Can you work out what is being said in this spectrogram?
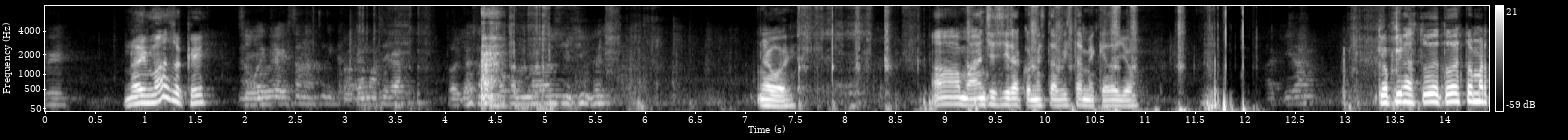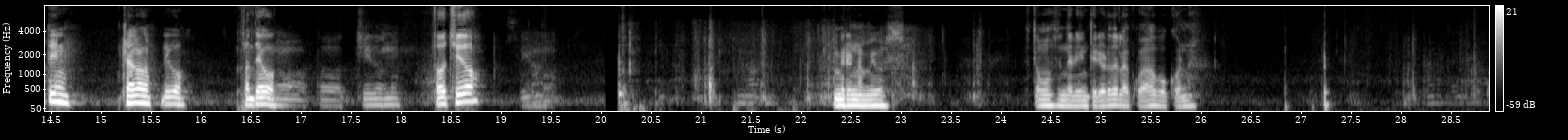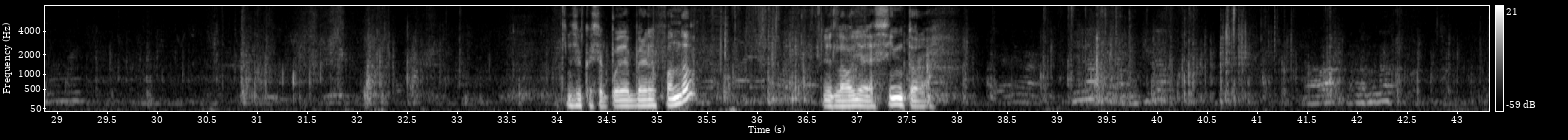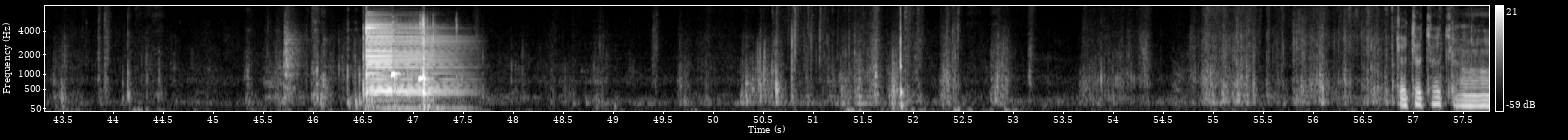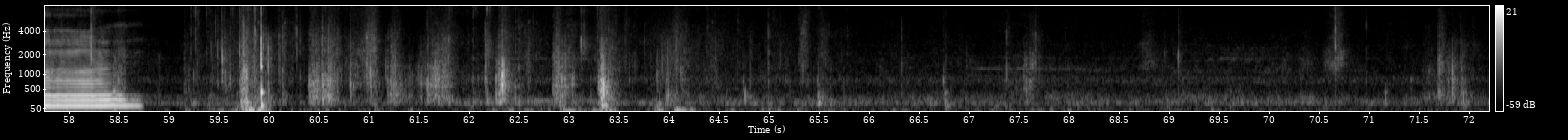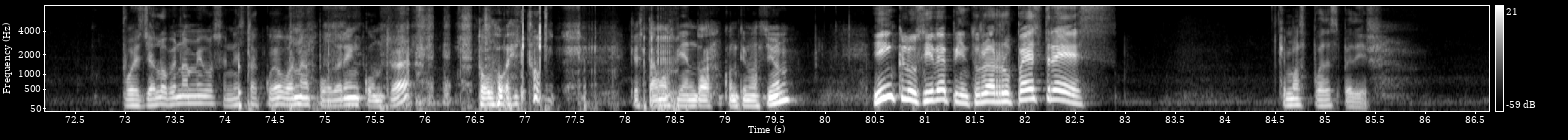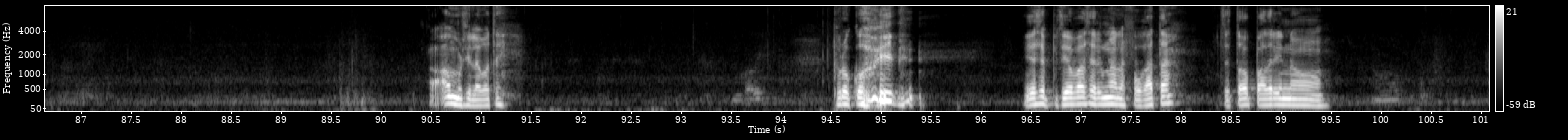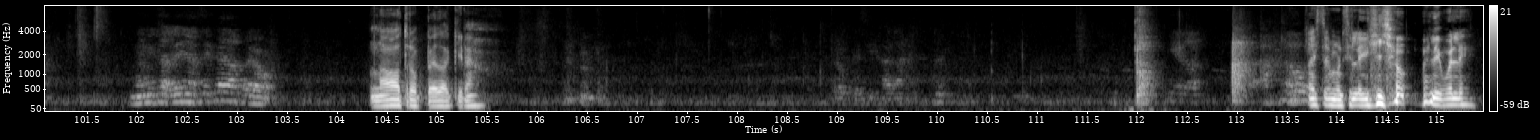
güey. ¿No hay más o qué? No, güey, creo que son las únicas. Pero ¿qué más irá? Pero ya están un poco más visibles. Me voy. Ah, manches, ira, con esta vista me quedo yo. ¿Qué opinas tú de todo esto, Martín? Chago, digo, Santiago. No, todo chido, ¿no? ¿Todo chido? Sí, no. Miren, amigos. Estamos en el interior de la cueva Bocona. Eso que se puede ver al fondo es la olla de Cintora. Cha cha cha. Pues ya lo ven amigos, en esta cueva van a poder encontrar todo esto que estamos viendo a continuación. Inclusive pinturas rupestres. ¿Qué más puedes pedir? Ah, un murciélagote. Puro COVID. Ya se pusieron, va a hacer una la fogata. De todo padre y no. No mucha leña se queda, pero. No, otro pedo, Akira. Ahí está el murciélaguillo. Huele, huele.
